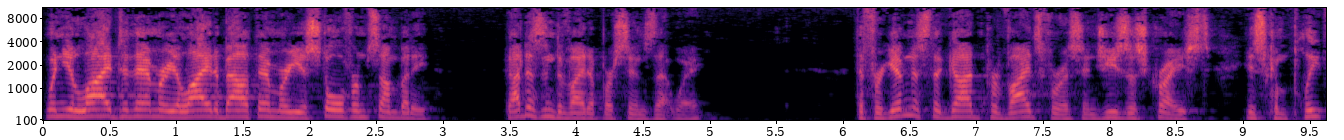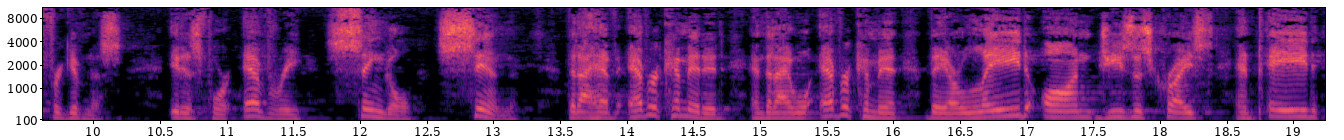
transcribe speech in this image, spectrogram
when you lied to them or you lied about them or you stole from somebody. God doesn't divide up our sins that way. The forgiveness that God provides for us in Jesus Christ is complete forgiveness. It is for every single sin that I have ever committed and that I will ever commit, they are laid on Jesus Christ and paid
